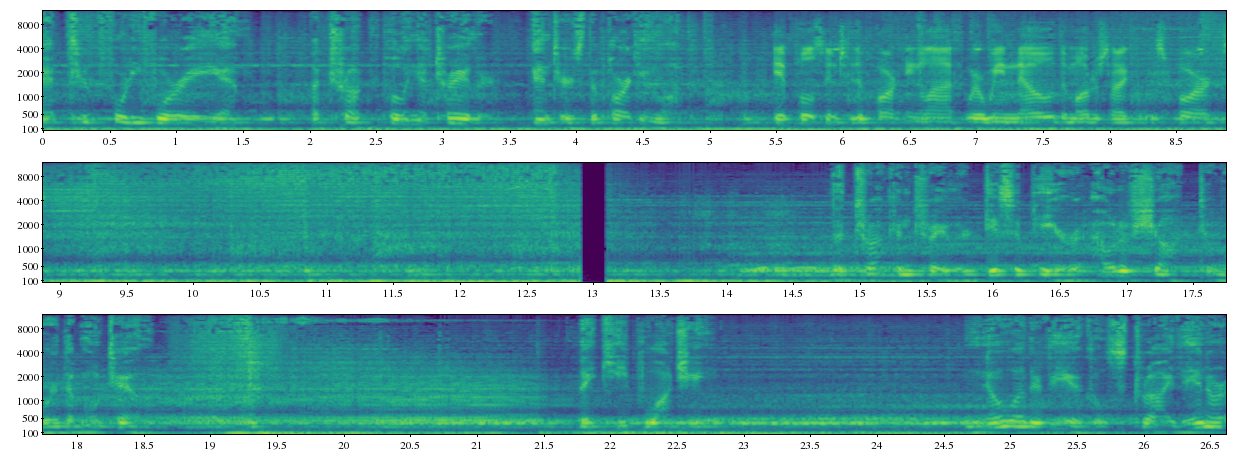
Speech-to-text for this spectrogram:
At 2:44 a.m., a truck pulling a trailer enters the parking lot. It pulls into the parking lot where we know the motorcycle is parked. The truck and trailer disappear out of shot toward the motel. Keep watching. No other vehicles drive in or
